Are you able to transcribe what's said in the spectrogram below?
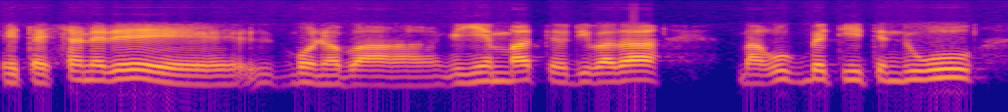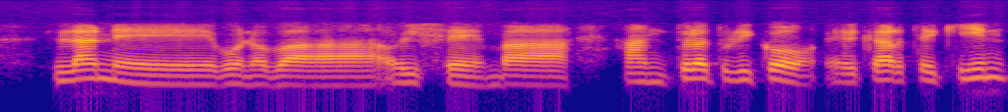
Eta izan ere, bueno, ba, gehien bat, hori bada, ba, guk beti egiten dugu, lan e, bueno, ba, oize, ba, antolaturiko elkartekin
